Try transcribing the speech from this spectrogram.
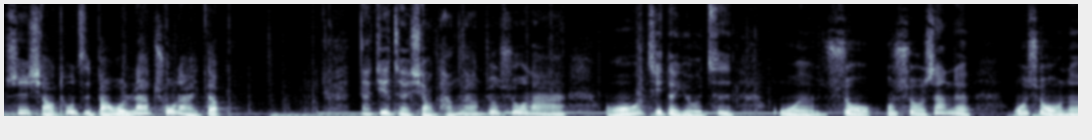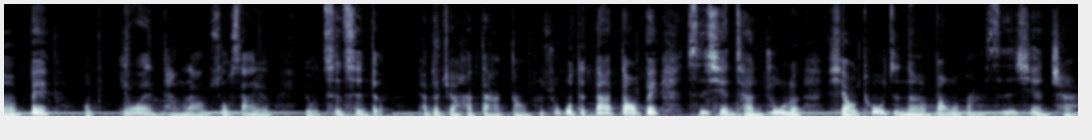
是小兔子把我拉出来的。那接着小螳螂就说啦，我记得有一次我手我手上的我手呢被我因为螳螂手上有有刺刺的。他都叫他大刀。他说：“我的大刀被丝线缠住了。”小兔子呢，帮我把丝线缠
